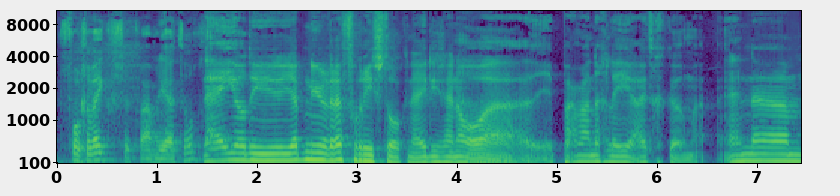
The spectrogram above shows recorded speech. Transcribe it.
vorige week of zo kwamen die uit, toch? nee joh, die, je hebt nu een referee stock. Nee, die zijn al eh, een paar maanden geleden uitgekomen. En ehm,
